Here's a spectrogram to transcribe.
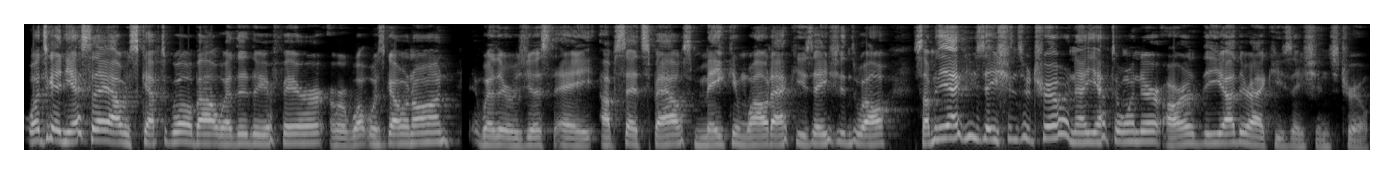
Once again, yesterday I was skeptical about whether the affair or what was going on, whether it was just a upset spouse making wild accusations. Well, some of the accusations are true, and now you have to wonder are the other accusations true?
